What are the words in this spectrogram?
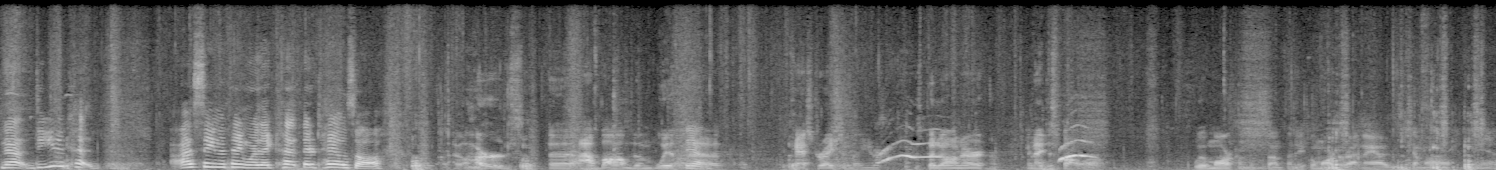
Now, do you cut? I seen the thing where they cut their tails off. Hers, uh, I bobbed them with Yeah. uh, castration band. Just put it on there, and they just fall off. We'll mark them with something. If we mark it right now, it'll just come off. Yeah.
